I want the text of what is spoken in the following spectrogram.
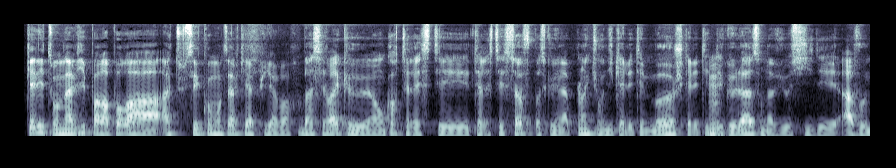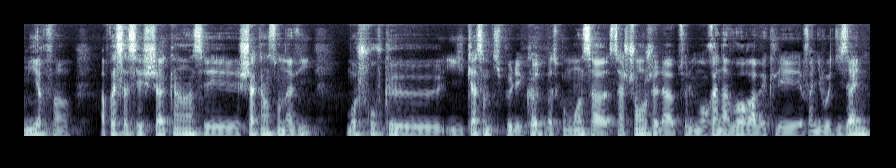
Quel est ton avis par rapport à, à tous ces commentaires qu'il y a pu y avoir? Bah, c'est vrai que encore t'es resté, t'es resté soft parce qu'il y en a plein qui ont dit qu'elle était moche, qu'elle était Mm. dégueulasse. On a vu aussi des à vomir. Enfin, après ça, c'est chacun, c'est chacun son avis. Moi, je trouve que il casse un petit peu les codes parce qu'au moins ça, ça change. Elle a absolument rien à voir avec les, enfin niveau design.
